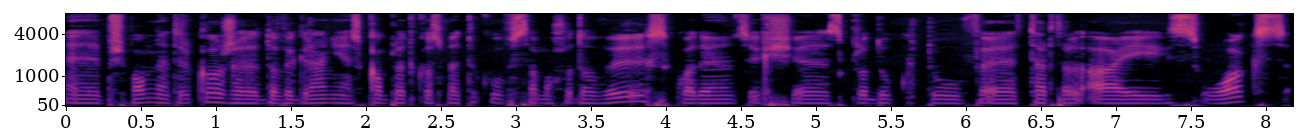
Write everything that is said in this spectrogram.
E, przypomnę tylko, że do wygrania jest komplet kosmetyków samochodowych składających się z produktów e, Turtle Eyes Wax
